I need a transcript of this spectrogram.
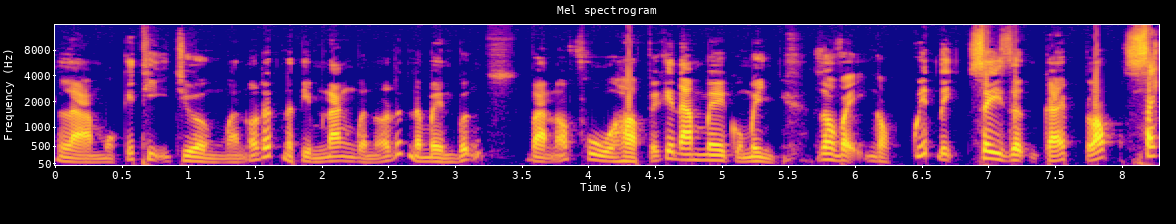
là một cái thị trường mà nó rất là tiềm năng và nó rất là bền vững và nó phù hợp với cái đam mê của mình. Do vậy Ngọc quyết định xây dựng cái blog sách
